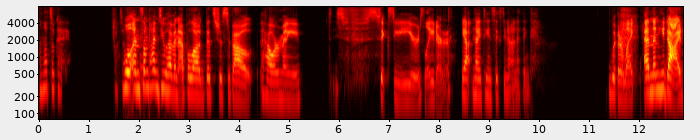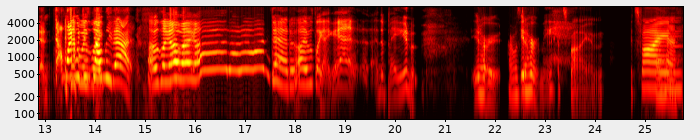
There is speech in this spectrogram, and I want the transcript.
and that's okay. That's well okay. and sometimes you have an epilogue that's just about however many 60 years later. Yeah 1969 i think with her like and then he died and why would you like, tell me that i was like oh my god i'm dead i was like i can't the pain it hurt. I was. It hurt me. It's fine. It's fine.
